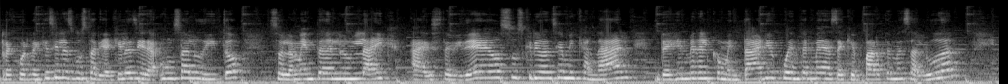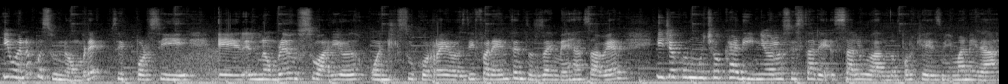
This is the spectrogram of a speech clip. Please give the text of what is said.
Recuerden que si les gustaría que les diera un saludito, solamente denle un like a este video, suscríbanse a mi canal, déjenme en el comentario, cuéntenme desde qué parte me saludan y bueno pues su nombre, si por si el, nombre de usuario o en su correo es diferente entonces ahí me dejan saber y yo con mucho cariño los estaré saludando porque es mi manera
